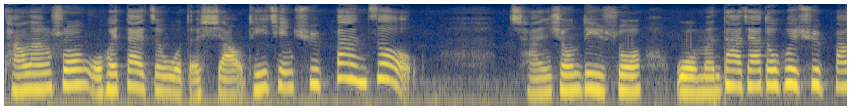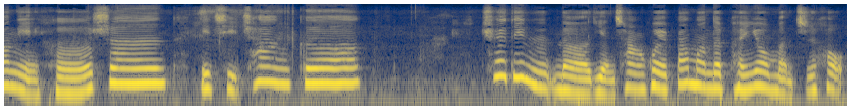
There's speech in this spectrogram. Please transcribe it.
螳螂说：“我会带着我的小提琴去伴奏。”蝉兄弟说：“我们大家都会去帮你和声，一起唱歌。”确定了演唱会帮忙的朋友们之后，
